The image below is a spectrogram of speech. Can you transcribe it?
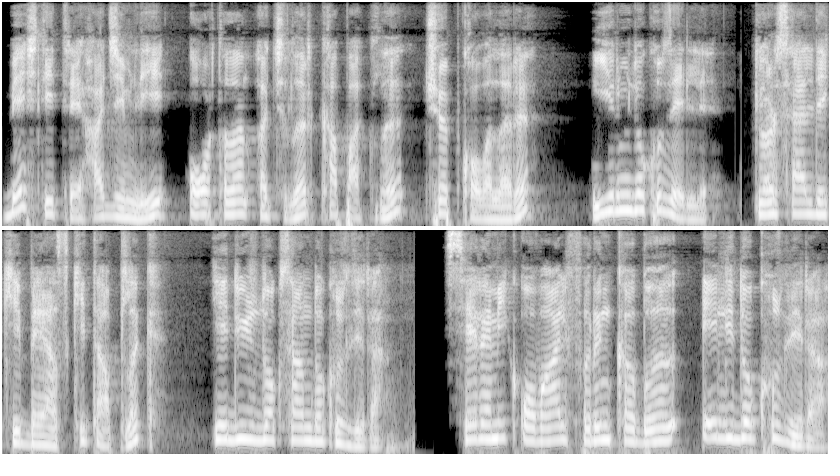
5 litre hacimli ortadan açılır kapaklı çöp kovaları 29.50. Görseldeki beyaz kitaplık 799 lira. Seramik oval fırın kabı 59 lira.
